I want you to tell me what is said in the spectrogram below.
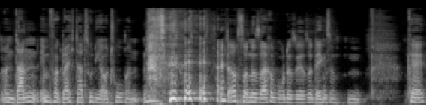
Und dann im Vergleich dazu die Autorin. Das ist halt auch so eine Sache, wo du dir so denkst, hm, okay.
